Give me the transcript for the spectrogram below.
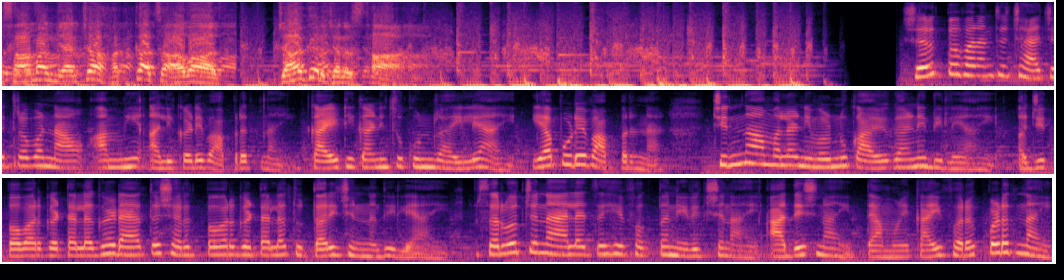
सर्वसामान्यांच्या हक्काचा आवाज जागर जनस्थान. शरद पवारांचं छायाचित्र व नाव आम्ही अलीकडे वापरत नाही. काही ठिकाणी चुकून राहिले आहे. यापुढे वापरणार. चिन्ह आम्हाला निवडणूक आयोगाने दिले आहे. अजित पवार गटाला घड्याळ तर शरद पवार गटाला तुतारी चिन्ह दिले आहे. सर्वोच्च न्यायालयाचे हे फक्त निरीक्षण आहे आदेश नाही. त्यामुळे काही फरक पडत नाही.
